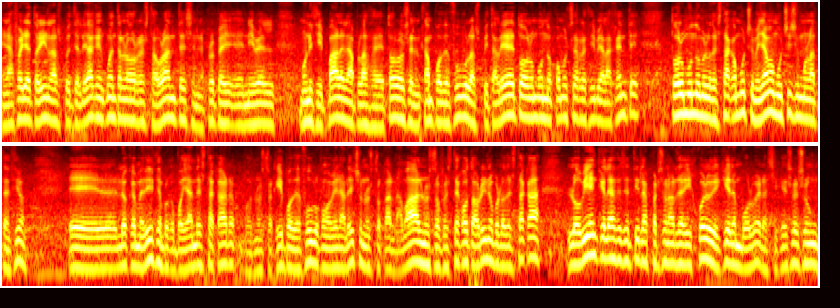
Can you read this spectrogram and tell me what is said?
en la Feria Torina, la hospitalidad que encuentra en los restaurantes, en el propio eh, nivel municipal, en la Plaza de Toros, en el campo de fútbol, la hospitalidad de todo el mundo, cómo se recibe a la gente, todo el mundo me lo destaca mucho y me llama muchísimo la atención. Eh, lo que me dicen, porque podían destacar pues, nuestro equipo de fútbol, como bien ha dicho, nuestro carnaval, nuestro festejo taurino, pero destaca lo bien que le hace sentir las personas de Guijuelo y que quieren volver. Así que eso es un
